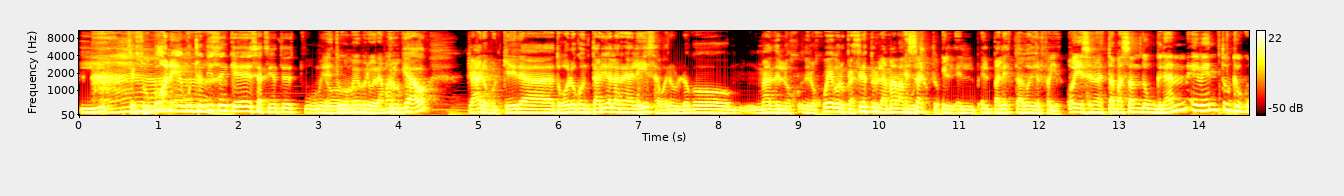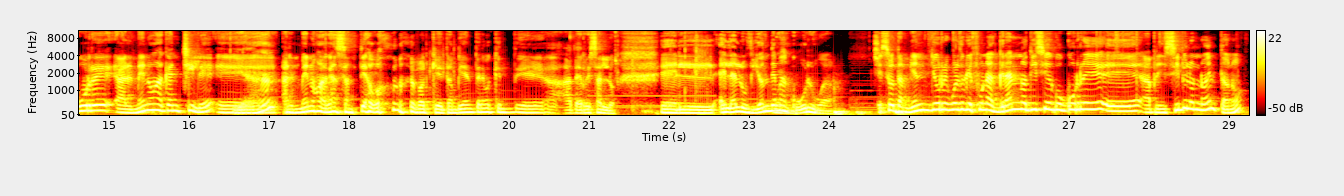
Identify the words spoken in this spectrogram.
y Ah. se supone, muchos dicen que ese accidente estuvo medio, Estuvo medio programado. truqueado. Claro, porque era todo lo contrario a la realeza, era un loco más de los, de los juegos, los placeres, pero la amaba Exacto. mucho. El, el, el palesta Dodi Alfayet. Oye, se nos está pasando un gran evento que ocurre, al menos acá en Chile, eh, al menos acá en Santiago, porque también tenemos que eh, aterrizarlo. El, el aluvión de Macul, weón. Eso también yo recuerdo que fue una gran noticia que ocurre eh, a principios de los 90, ¿no?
